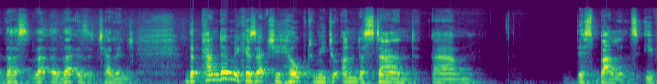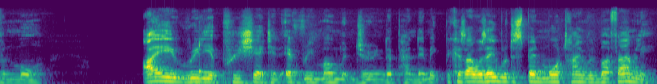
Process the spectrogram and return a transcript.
That's that, that is a challenge. The pandemic has actually helped me to understand um, this balance even more. I really appreciated every moment during the pandemic because I was able to spend more time with my family.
